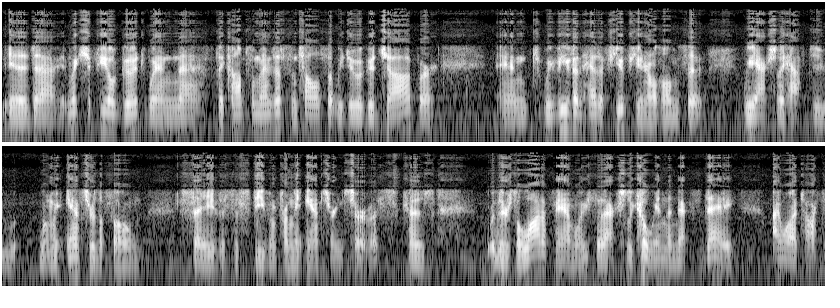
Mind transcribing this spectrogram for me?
it uh, it makes you feel good when uh, they compliment us and tell us that we do a good job. Or and we've even had a few funeral homes that we actually have to, when we answer the phone, say this is Steven from the answering service because there's a lot of families that actually go in the next day. I want to talk to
